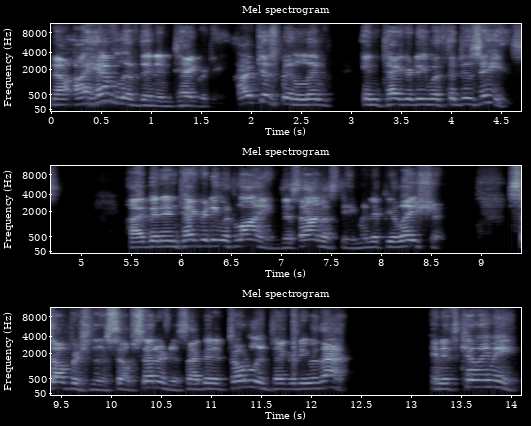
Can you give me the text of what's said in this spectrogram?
Now, I have lived in integrity. I've just been lived integrity with the disease. I've been integrity with lying, dishonesty, manipulation, selfishness, self centeredness. I've been in total integrity with that. And it's killing me.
